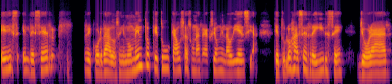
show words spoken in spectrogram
es el de ser recordados. En el momento que tú causas una reacción en la audiencia, que tú los haces reírse, llorar,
